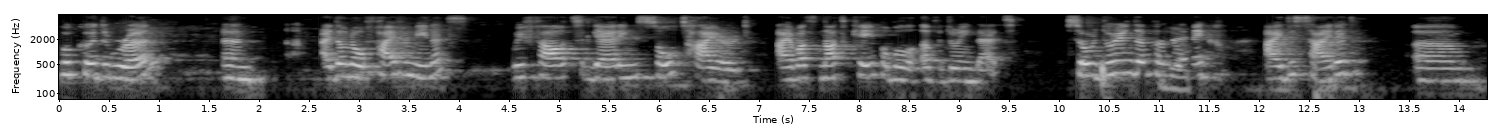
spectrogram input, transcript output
who could run and I don't know five minutes without getting so tired. I was not capable of doing that. So during the pandemic, I decided um,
